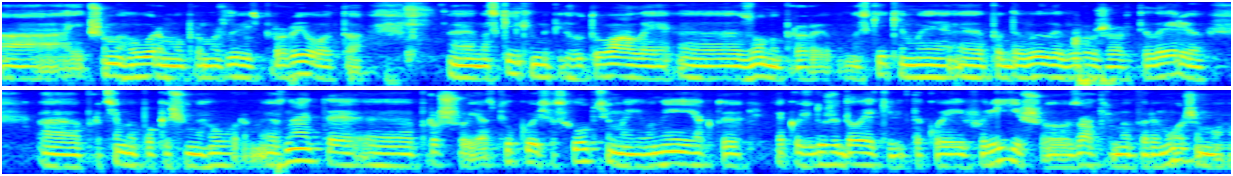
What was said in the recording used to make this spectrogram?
А якщо ми говоримо про можливість прориву, то е, наскільки ми підготували е, зону прориву, наскільки ми е, подавили ворожу артилерію, е, про це ми поки що не говоримо. Я знаєте, е, про що я спілкуюся з хлопцями, і вони як то якось дуже далекі від такої ейфорії, що завтра ми переможемо.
